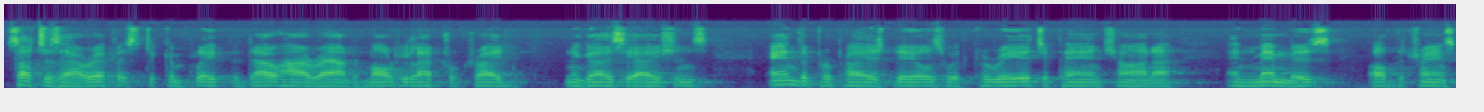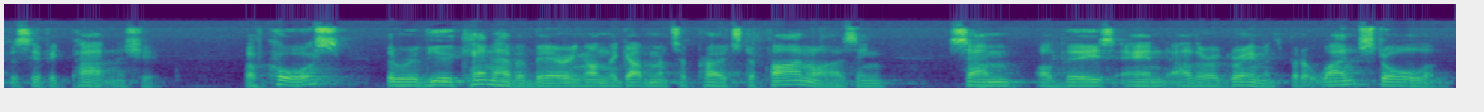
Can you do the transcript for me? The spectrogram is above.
such as our efforts to complete the Doha round of multilateral trade negotiations and the proposed deals with Korea, Japan, China and members of the Trans-Pacific Partnership. Of course, the review can have a bearing on the government's approach to finalising some of these and other agreements, but it won't stall them.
